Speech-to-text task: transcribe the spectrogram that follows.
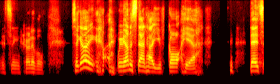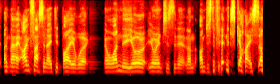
it's incredible. So going, we understand how you've got here. There's, mate, I'm fascinated by your work. No wonder you're you're interested in it. And I'm I'm just a fitness guy, so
